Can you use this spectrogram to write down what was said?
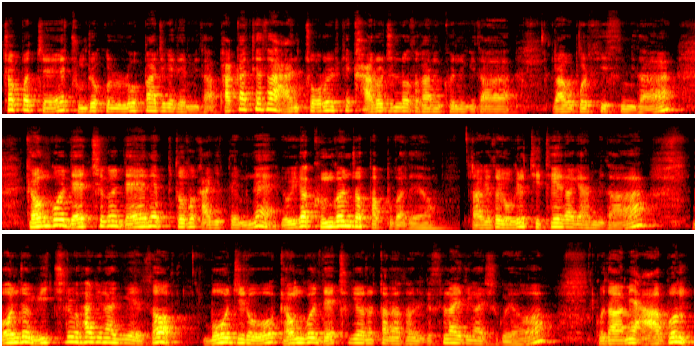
첫 번째 중족골로 빠지게 됩니다. 바깥에서 안쪽으로 이렇게 가로질러서 가는 근육이다 라고 볼 수 있습니다. 경골 내측을 내내 붙어서 가기 때문에 여기가 근건접합부가 돼요. 자, 그래서 여기를 디테일하게 합니다. 먼저 위치를 확인하기 위해서 모지로 경골 내측연을 따라서 이렇게 슬라이딩 하시고요. 그 다음에 압은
